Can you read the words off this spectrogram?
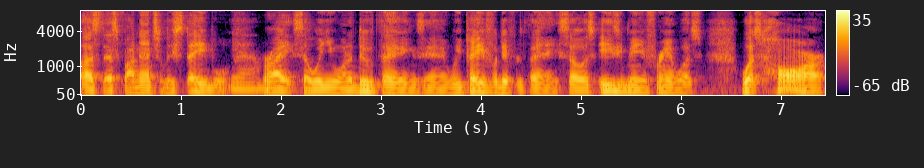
us that's financially stable, Yeah. right? So when you want to do things and we pay for different things. So it's easy being a friend. What's what's hard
